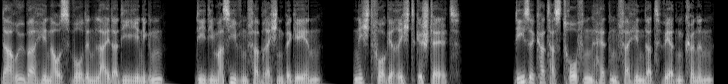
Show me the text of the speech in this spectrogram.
Darüber hinaus wurden leider diejenigen, die die massiven Verbrechen begehen, nicht vor Gericht gestellt. Diese Katastrophen hätten verhindert werden können,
